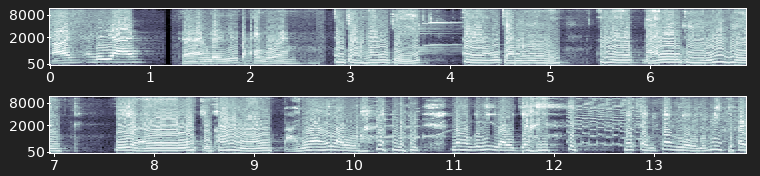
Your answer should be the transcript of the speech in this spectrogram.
Rồi em đi với ai? Dạ em đi với bạn của em. Em chào hai anh chị à, em chào mọi người. À, bạn em thì nó hiền bây giờ nó chịu khó ăn tại nó ấy lâu nó không có biết đâu chơi. Nó cần có người giống như chơi.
